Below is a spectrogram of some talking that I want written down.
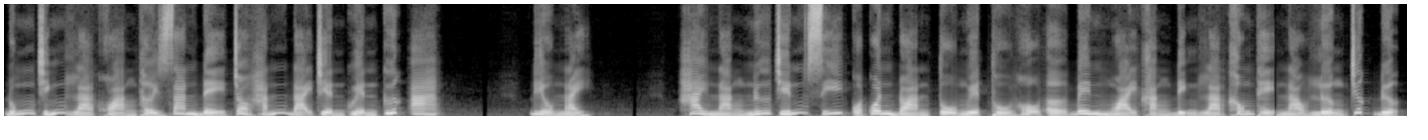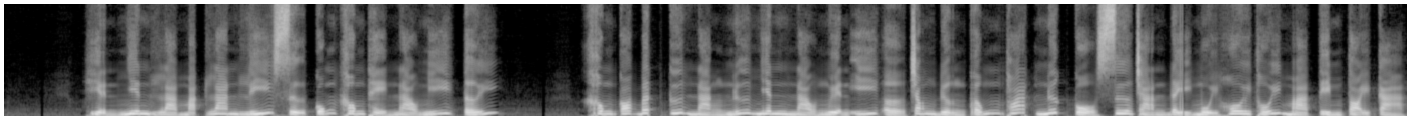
đúng chính là khoảng thời gian để cho hắn đại triển quyền cước A. Điều này, Hai nàng nữ chiến sĩ của quân đoàn tổ nguyệt thủ hộ ở bên ngoài khẳng định là không thể nào lường trước được. Hiển nhiên là mặt lan lý sự cũng không thể nào nghĩ tới. Không có bất cứ nàng nữ nhân nào nguyện ý ở trong đường cống thoát nước cổ xưa tràn đầy mùi hôi thối mà tìm tòi cả.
